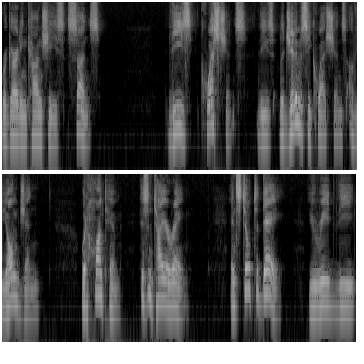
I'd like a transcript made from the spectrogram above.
regarding Kangxi's sons. These questions, these legitimacy questions of Yongzheng, would haunt him his entire reign. And still today, you read the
